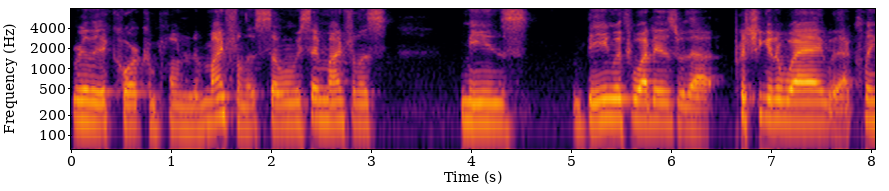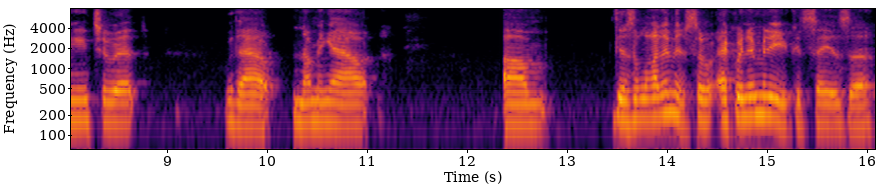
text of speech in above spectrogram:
really a core component of mindfulness. So when we say mindfulness means being with what is without pushing it away, without clinging to it, without numbing out. Um, there's a lot in there. So equanimity, you could say, is a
